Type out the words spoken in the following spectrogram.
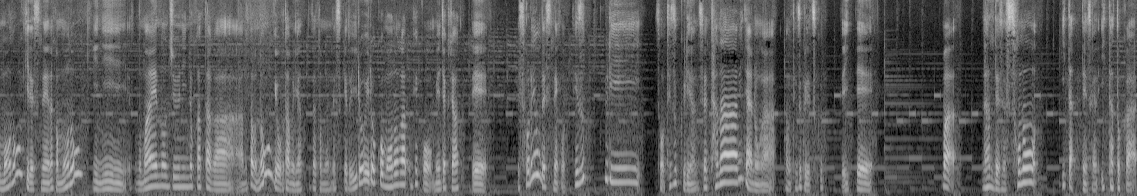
物置ですね。なんか物置に、その前の住人の方が、あの、多分農業を多分やってたと思うんですけど、いろいろこう物が結構めちゃくちゃあって、それをですね、こう手作り、そう、手作りなんですね。棚みたいなのが多分手作りで作っていて、まあ、なんですか、その板っていうんですかね、板とか、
